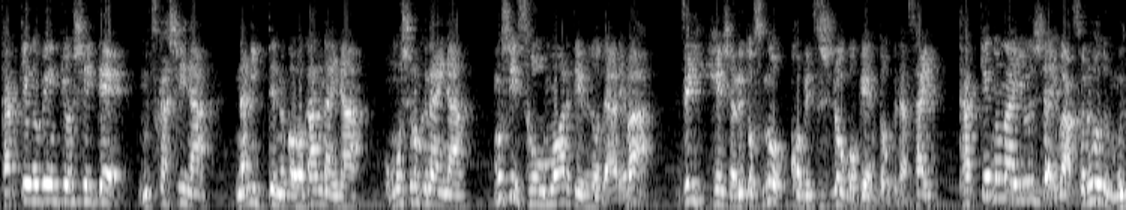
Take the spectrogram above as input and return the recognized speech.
卓球の勉強していて難しいな、何言ってんのかわかんないな、面白くないな、もしそう思われているのであれば、ぜひ弊社レトスの個別指導をご検討ください。宅建の内容自体はそれほど難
